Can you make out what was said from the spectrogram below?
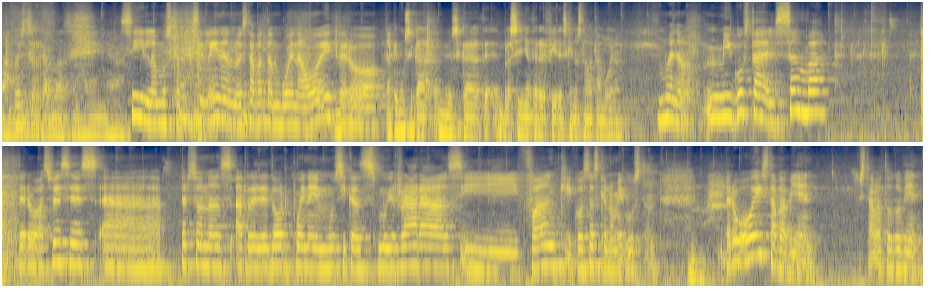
La Nuestro- música brasileña. Sí, la música brasileña no estaba tan buena hoy, pero ¿A qué música, música te- brasileña te refieres que no estaba tan buena? bueno, me gusta el samba, pero a veces ah, personas alrededor ponen músicas muy raras y funk y cosas que no me gustan. Pero hoy estaba bien, estaba todo bien.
